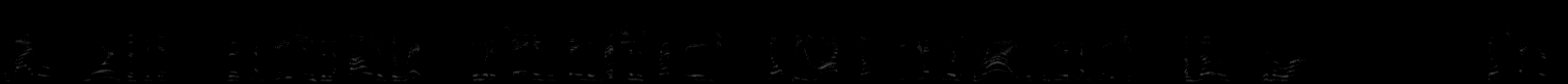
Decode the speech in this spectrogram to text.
The Bible warns us against the temptations and the folly of the rich. And what it's saying is, it's saying the rich in this present age, don't be haughty, don't be tend towards pride, which would be the temptation of those with a lot. Don't set your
